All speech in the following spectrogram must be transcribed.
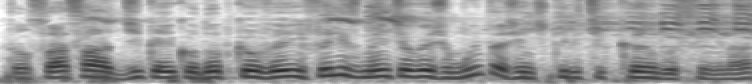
Então só essa dica aí que eu dou, porque eu vejo, infelizmente eu vejo muita gente criticando assim, né?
